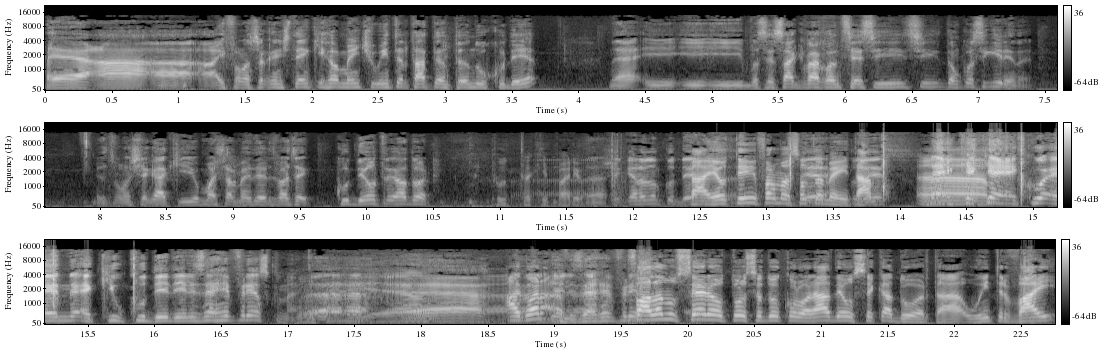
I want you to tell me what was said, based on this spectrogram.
É, a, a, a informação que a gente tem é que realmente o Inter tá tentando o Cudê, né? E, e, e você sabe o que vai acontecer se, se não conseguirem, né? Eles vão chegar aqui e o Marcelo Medeiros vai dizer, Cudê é o treinador. Puta que pariu. Achei que era no Cudê. Tá, eu tenho informação Cudê, também, tá? Cudê. Né, Ah, que, que é, cu- é, é que o Cudê deles é refresco, né? É. Agora, Eles é refresco. falando sério, o torcedor colorado é o secador, tá? O Inter vai,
